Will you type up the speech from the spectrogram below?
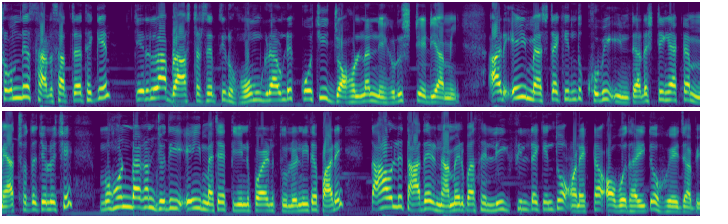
সন্ধ্যে সাড়ে সাতটা থেকে। কেরালা ব্লাস্টার্স এফসির হোম গ্রাউন্ডে কোচি জওহরলাল নেহরু স্টেডিয়ামে। আর এই ম্যাচটা কিন্তু খুবই ইন্টারেস্টিং একটা ম্যাচ হতে চলেছে। মোহনবাগান যদি এই ম্যাচে তিন পয়েন্ট তুলে নিতে পারে, তাহলে তাদের নামের পাশে লিগ সিলটা কিন্তু অনেকটা অবধারিত হয়ে যাবে।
